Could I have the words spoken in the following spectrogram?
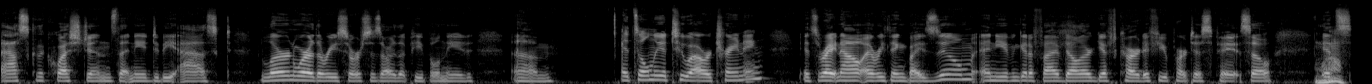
ask the questions that need to be asked, learn where the resources are that people need. Um, it's only a two hour training. It's right now everything by Zoom, and you even get a $5 gift card if you participate. So it's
